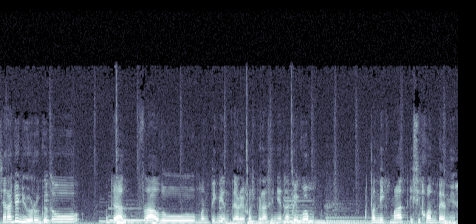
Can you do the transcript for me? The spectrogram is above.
Secara jujur gue tuh gak selalu mentingin teori konspirasinya tapi gue penikmat isi kontennya.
